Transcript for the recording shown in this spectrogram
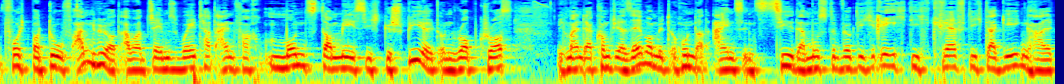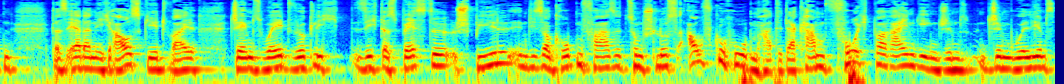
furchtbar doof anhört. Aber James Wade hat einfach monstermäßig gespielt und Rob Cross ich meine, der kommt ja selber mit 101 ins Ziel. Der musste wirklich richtig kräftig dagegenhalten, dass er da nicht rausgeht, weil James Wade wirklich sich das beste Spiel in dieser Gruppenphase zum Schluss aufgehoben hatte. Der kam furchtbar rein gegen Jim, Jim Williams,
